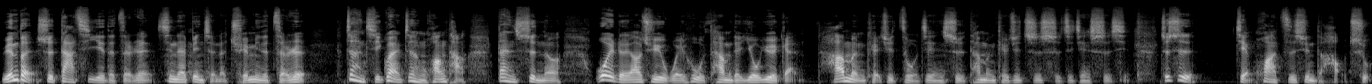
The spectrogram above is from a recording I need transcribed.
原本是大企业的责任，现在变成了全民的责任。这很奇怪，这很荒唐。但是呢，为了要去维护他们的优越感，他们可以去做这件事，他们可以去支持这件事情，这是简化资讯的好处。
